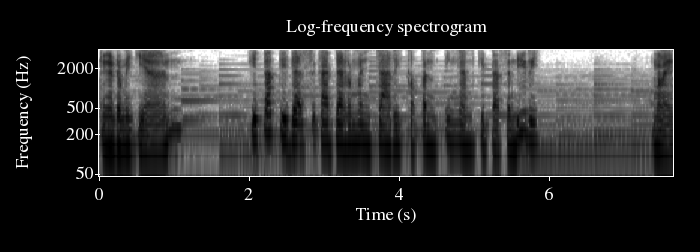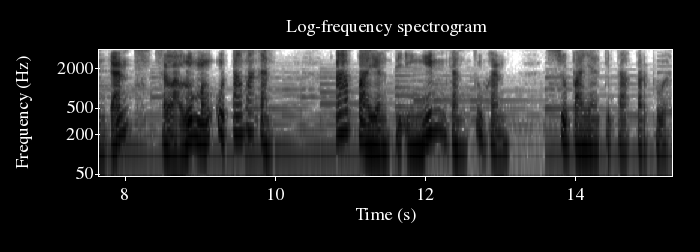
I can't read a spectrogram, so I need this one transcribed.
Dengan demikian, kita tidak sekadar mencari kepentingan kita sendiri, melainkan selalu mengutamakan apa yang diinginkan Tuhan supaya kita perbuat.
